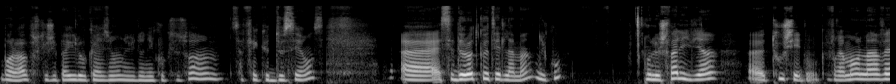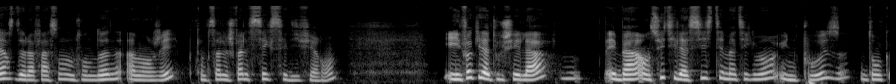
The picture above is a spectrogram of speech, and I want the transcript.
voilà, parce que j'ai pas eu l'occasion de lui donner quoi que ce soit. Hein. Ça fait que deux séances. Euh, c'est de l'autre côté de la main, du coup, où le cheval il vient euh, toucher. Donc vraiment l'inverse de la façon dont on donne à manger. Comme ça, le cheval sait que c'est différent. Et une fois qu'il a touché là, et eh ben ensuite il a systématiquement une pause. Donc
